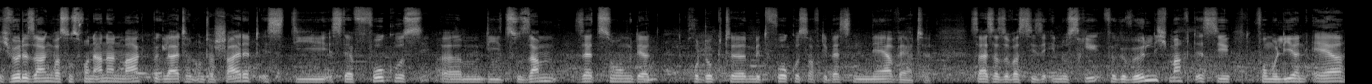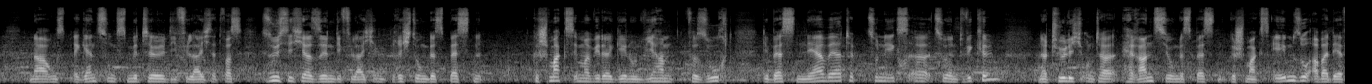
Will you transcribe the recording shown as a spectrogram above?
Ich würde sagen, was uns von anderen Marktbegleitern unterscheidet, ist, die, ist der Fokus, ähm, die Zusammensetzung der Produkte mit Fokus auf die besten Nährwerte. Das heißt also, was diese Industrie für gewöhnlich macht, ist, sie formulieren eher Nahrungsergänzungsmittel, die vielleicht etwas süßlicher sind, die vielleicht in Richtung des besten Geschmacks immer wieder gehen. Und wir haben versucht, die besten Nährwerte zunächst äh, zu entwickeln. Natürlich unter Heranziehung des besten Geschmacks ebenso, aber der,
